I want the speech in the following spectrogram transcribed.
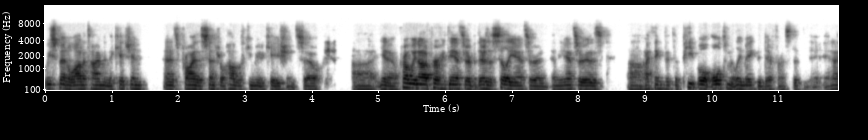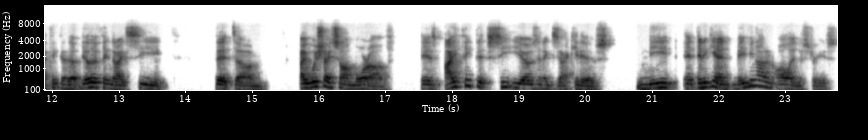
we spend a lot of time in the kitchen and it's probably the central hub of communication. So uh, you know, probably not a perfect answer, but there's a silly answer, and, and the answer is uh, I think that the people ultimately make the difference. That, and I think that the, the other thing that I see that um, I wish I saw more of is I think that CEOs and executives need, and, and again, maybe not in all industries,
